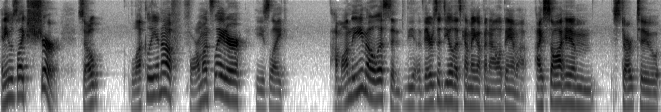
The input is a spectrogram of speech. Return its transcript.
And he was like, sure. So luckily enough, four months later, he's like, I'm on the email list and there's a deal that's coming up in Alabama. I saw him start to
